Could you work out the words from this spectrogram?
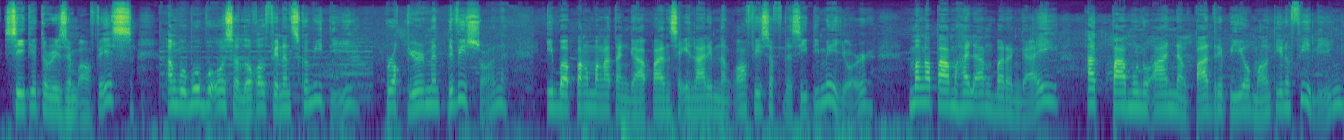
City Tourism Office, ang bumubuo sa Local Finance Committee, Procurement Division, iba pang mga tanggapan sa ilalim ng Office of the City Mayor, mga pamahalaang barangay, at pamunuan ng Padre Pio Mountain of Healing,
